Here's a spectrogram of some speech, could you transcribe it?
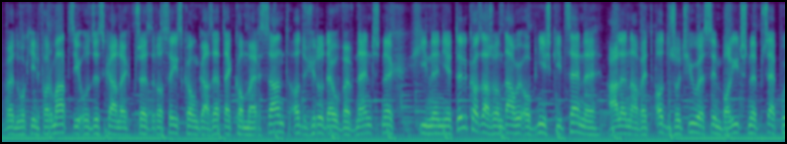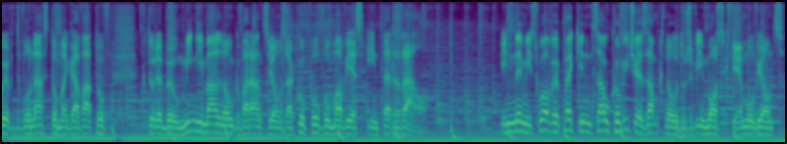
Według informacji uzyskanych przez rosyjską gazetę Komersant od źródeł wewnętrznych, Chiny nie tylko zażądały obniżki ceny, ale nawet odrzuciły symboliczny przepływ 12 MW, który był minimalną gwarancją zakupu w umowie z Interrail. Innymi słowy, Pekin całkowicie zamknął drzwi Moskwie, mówiąc:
